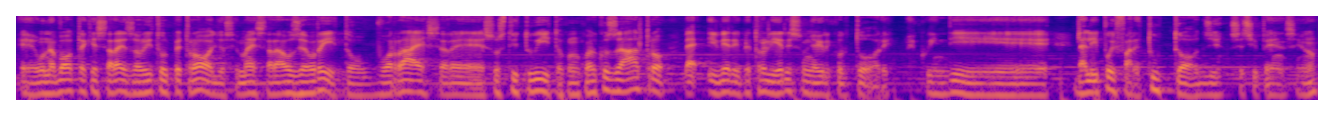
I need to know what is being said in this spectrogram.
eh, una volta che sarà esaurito il petrolio, se mai sarà esaurito, vorrà essere sostituito con qualcos'altro, beh, i veri petrolieri sono gli agricoltori. E quindi eh, da lì puoi fare tutto oggi, se ci pensi, no?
